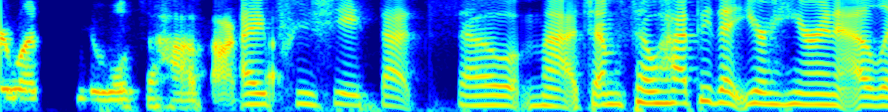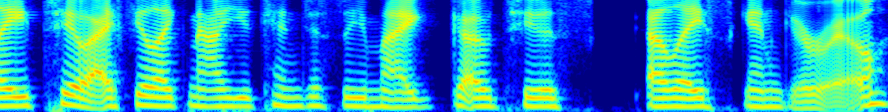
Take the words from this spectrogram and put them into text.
everyone to be able to have access i appreciate that so much i'm so happy that you're here in la too i feel like now you can just be my go-to la skin guru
